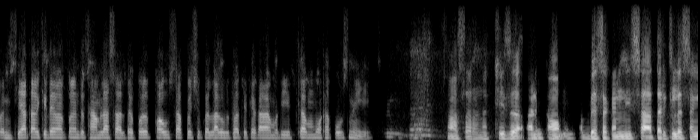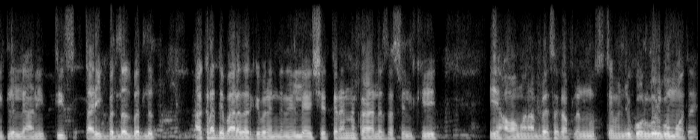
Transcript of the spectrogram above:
पण त्या तारखेपर्यंत थांबला असाल तर परत पाऊस अपेक्षित लागत होता त्या काळामध्ये इतका मोठा पाऊस नाहीये. हा सर नक्कीच. आणि हवामान अभ्यासकांनी सहा तारखेला सांगितलेलं आहे आणि तीच तारीख बदलत बदलत अकरा ते बारा तारखेपर्यंत नेलेली आहे. शेतकऱ्यांना कळालंच असेल की हे हवामान अभ्यासक आपल्याला नुसते म्हणजे गोल गोल घुमवत आहे.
